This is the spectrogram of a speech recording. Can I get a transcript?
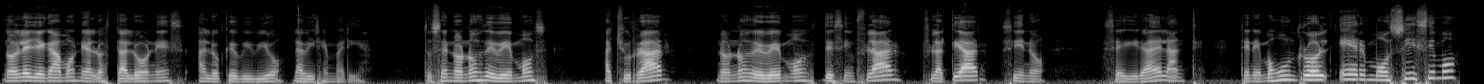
no le llegamos ni a los talones a lo que vivió la Virgen María. Entonces no nos debemos achurrar, no nos debemos desinflar, flatear, sino seguir adelante. Tenemos un rol hermosísimo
